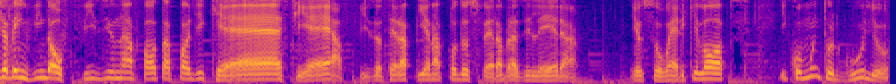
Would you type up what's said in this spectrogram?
Seja bem-vindo ao Físio na Pauta Podcast, é a fisioterapia na podosfera brasileira. Eu sou Eric Lopes e com muito orgulho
